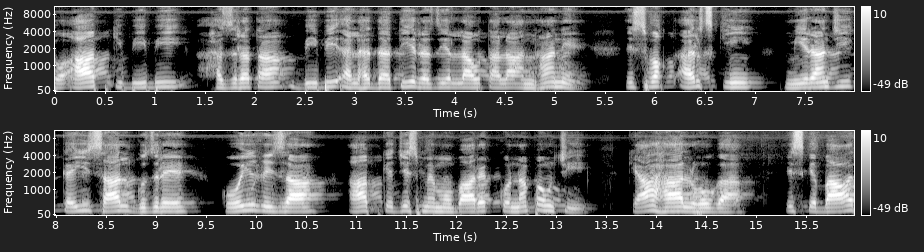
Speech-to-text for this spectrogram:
تو آپ کی بی بی حضرتہ بی بی الحدتی رضی اللہ تعالی عنہ نے اس وقت عرض کی، میرا جی کئی سال گزرے، کوئی غذا آپ کے جسم مبارک کو نہ پہنچی، کیا حال ہوگا؟ اس کے بعد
